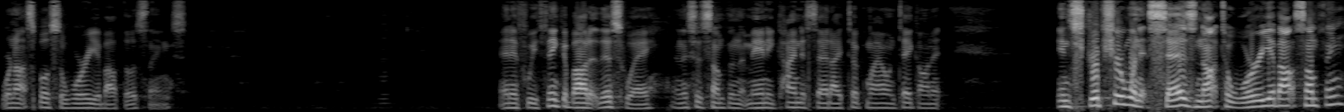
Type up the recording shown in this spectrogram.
We're not supposed to worry about those things. And if we think about it this way, and this is something that Manny kind of said, I took my own take on it. In Scripture, when it says not to worry about something,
